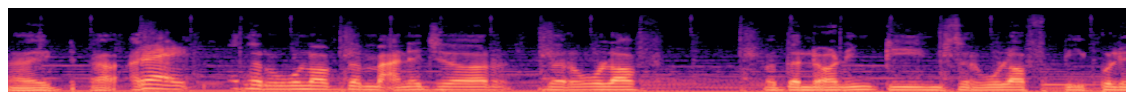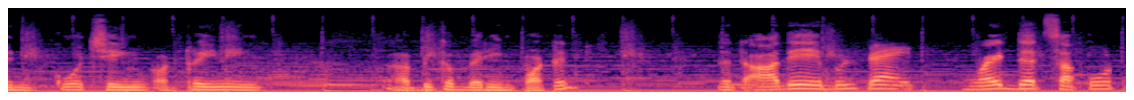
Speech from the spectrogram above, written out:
right? Uh, right. The role of the manager, the role of the learning teams, the role of people in coaching or training uh, become very important. That are they able right. to provide that support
